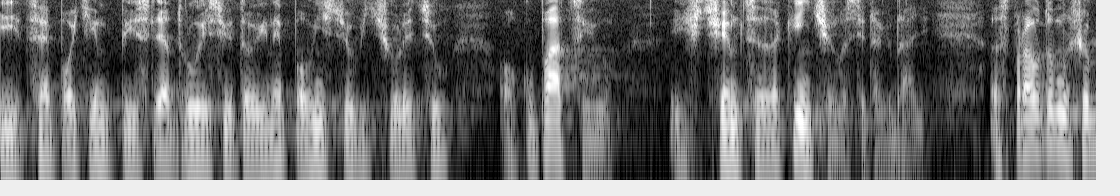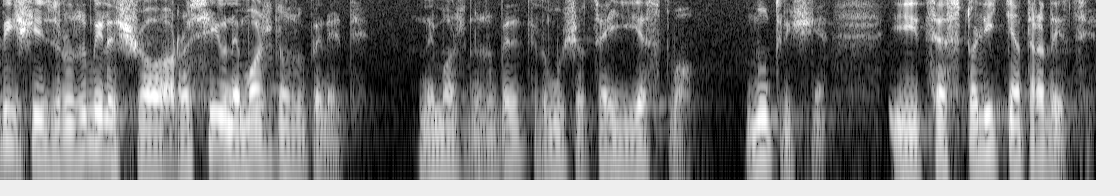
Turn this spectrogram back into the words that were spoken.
І це потім після Другої світової війни повністю відчули цю окупацію. І з чим це закінчилось і так далі. Справа в тому, що більшість зрозуміли, що Росію не можна зупинити. Не можна зупинити, тому що це її єство внутрішнє. І це столітня традиція.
